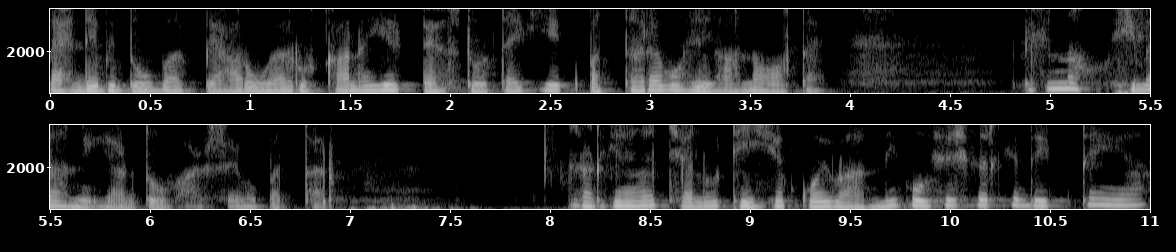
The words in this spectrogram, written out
पहले भी दो बार प्यार हुआ है, और उसका ना ये टेस्ट होता है कि एक पत्थर है, वो हिलाना होता है। लेकिन ना, हिला नहीं यार दो बार से वो पत्थर। लड़के ने कहा, चलो ठीक है, कोई बात नहीं, कोशिश करके देखते हैं यार।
